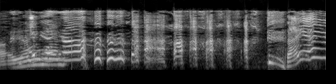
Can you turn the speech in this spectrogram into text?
ಅಯ್ಯೋ ಅಯ್ಯ ಅಯ್ಯೋ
